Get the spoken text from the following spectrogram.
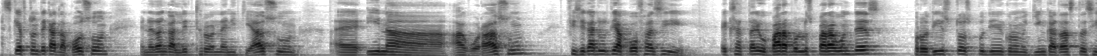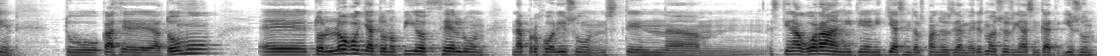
σκέφτονται κατά πόσο ήταν καλύτερο να νοικιάσουν ε, ή να αγοράσουν. Φυσικά τούτη η απόφαση εξαρτάται από πάρα πολλούς παράγοντες. Πρωτίστως από την οικονομική κατάσταση του κάθε ατόμου, ε, τον λόγο για τον οποίο θέλουν να προχωρήσουν στην, στην αγορά ή την ενοικίαση τέλος πάντων διαμερίσματο, ίσως για να συγκατοικήσουν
